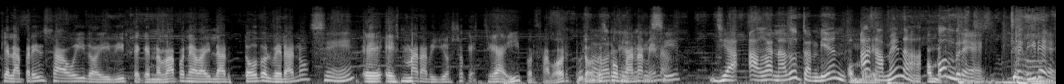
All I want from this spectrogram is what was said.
que la prensa ha oído y dice que nos va a poner a bailar todo el verano, eh, es maravilloso que esté ahí, por favor. Por Todos favor, con claro Ana Mena. sí. Ya ha ganado también. Hombre, Ana Mena. hombre. Hombre. te diré.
